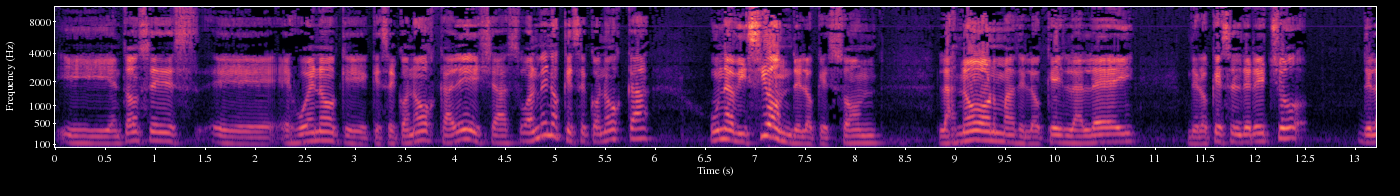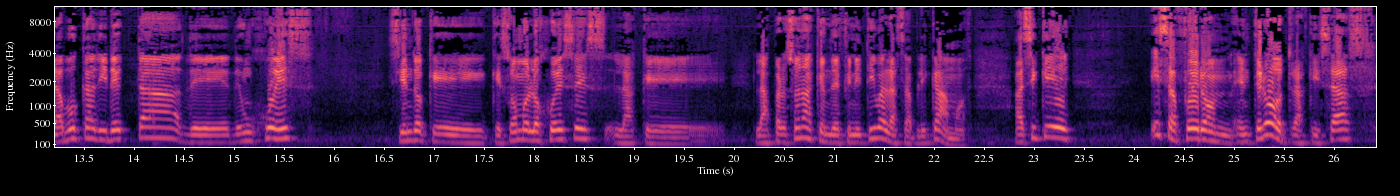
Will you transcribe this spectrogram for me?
y entonces eh, es bueno que, que se conozca de ellas o al menos que se conozca una visión de lo que son las normas, de lo que es la ley, de lo que es el derecho, de la boca directa de, un juez, siendo que, somos los jueces las que las personas que en definitiva las aplicamos. Así que esas fueron, entre otras, quizás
